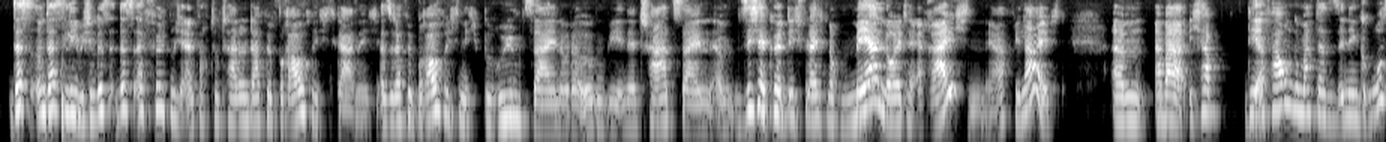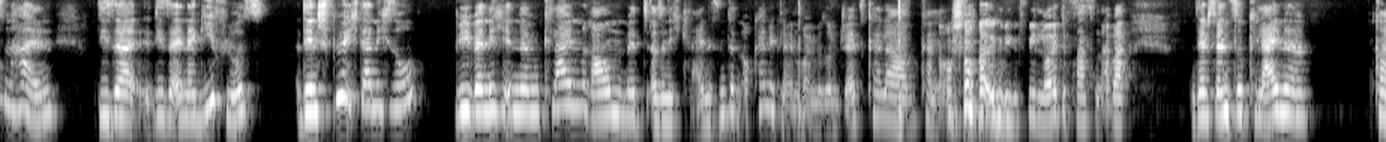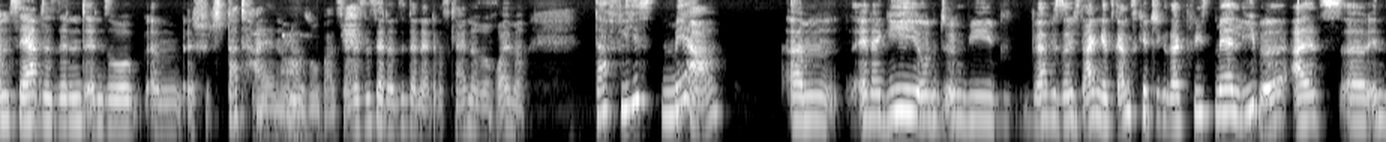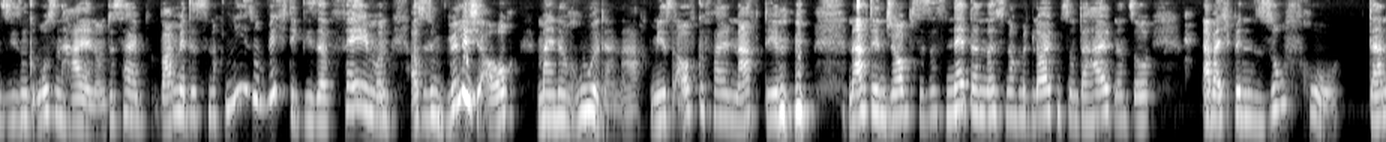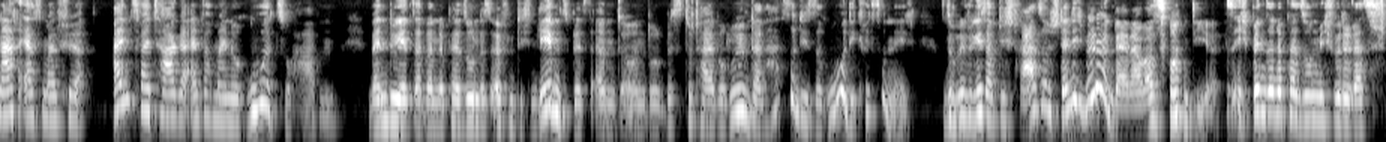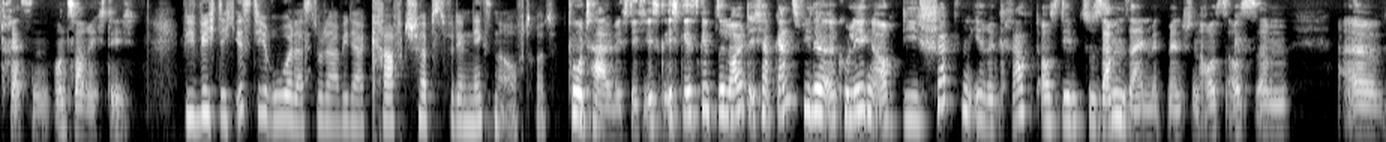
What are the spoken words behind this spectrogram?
das, und das liebe ich und das, das erfüllt mich einfach total und dafür brauche ich gar nicht. Also dafür brauche ich nicht berühmt sein oder irgendwie in den Charts sein. Ähm, sicher könnte ich vielleicht noch mehr Leute erreichen, ja, vielleicht. Ähm, aber ich habe die Erfahrung gemacht, dass es in den großen Hallen dieser, dieser Energiefluss, den spüre ich da nicht so, wie wenn ich in einem kleinen Raum mit, also nicht klein, es sind dann auch keine kleinen Räume, so ein Jazzkeller kann auch schon mal irgendwie viele Leute fassen, aber selbst wenn es so kleine Konzerte sind in so ähm, Stadthallen oder sowas, ja, das ist ja, dann sind dann etwas kleinere Räume, da fließt mehr ähm, Energie und irgendwie, ja, wie soll ich sagen, jetzt ganz kitschig gesagt, fließt mehr Liebe als äh, in diesen großen Hallen. Und deshalb war mir das noch nie so wichtig, dieser Fame. Und außerdem will ich auch meine Ruhe danach. Mir ist aufgefallen, nach den, nach den Jobs, es ist nett, dann sich noch mit Leuten zu unterhalten und so. Aber ich bin so froh, danach erstmal für ein, zwei Tage einfach meine Ruhe zu haben. Wenn du jetzt aber eine Person des öffentlichen Lebens bist und, und du bist total berühmt, dann hast du diese Ruhe, die kriegst du nicht. Du, du gehst auf die Straße und ständig will irgendeiner was von dir. Ich bin so eine Person, mich würde das stressen. Und zwar richtig. Wie wichtig ist die Ruhe, dass du da wieder Kraft schöpfst für den nächsten Auftritt? Total wichtig. Ich, ich, es gibt so Leute, ich habe ganz viele äh, Kollegen auch, die schöpfen ihre Kraft aus dem Zusammensein mit Menschen, aus, aus ähm, äh,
